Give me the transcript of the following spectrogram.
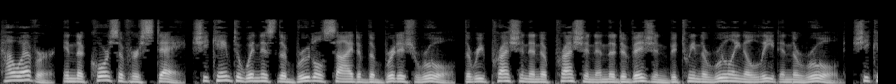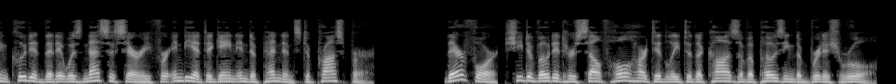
However, in the course of her stay, she came to witness the brutal side of the British rule, the repression and oppression and the division between the ruling elite and the ruled. She concluded that it was necessary for India to gain independence to prosper. Therefore, she devoted herself wholeheartedly to the cause of opposing the British rule.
